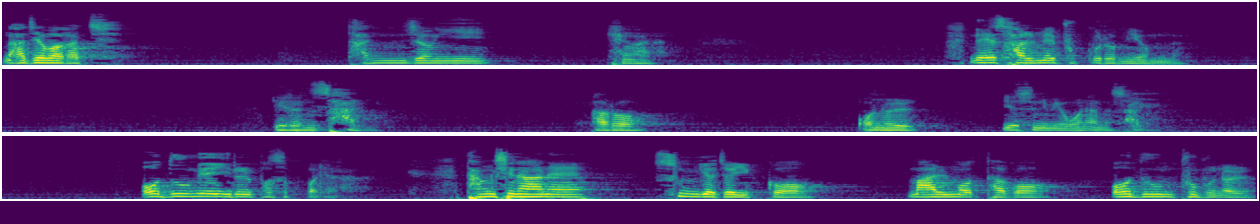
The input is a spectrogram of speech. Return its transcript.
낮에와 같이 단정히 행하는 내 삶에 부끄러움이 없는 이런 삶 바로 오늘 예수님이 원하는 삶 어둠의 일을 벗어버려라 당신 안에 숨겨져 있고 말 못하고 어두운 부분을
